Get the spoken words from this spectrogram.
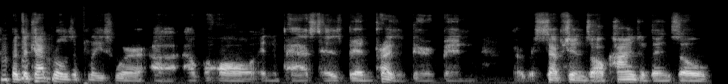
But the Capitol is a place where uh, alcohol in the past has been present. There have been uh, receptions, all kinds of things. So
